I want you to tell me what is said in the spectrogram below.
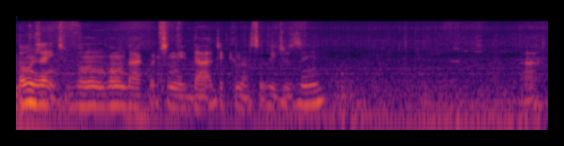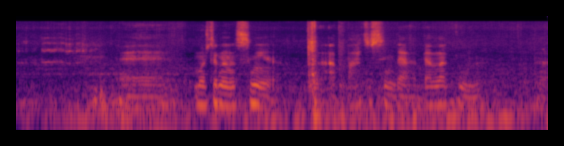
Bom, gente, vamos, vamos dar continuidade aqui no nosso videozinho. Tá? É, mostrando assim a, a, parte assim da, da laguna. Tá?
